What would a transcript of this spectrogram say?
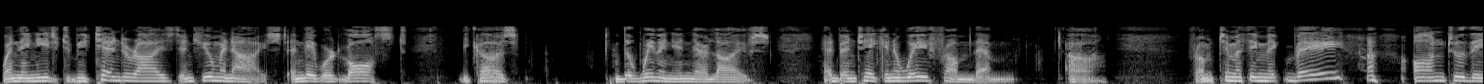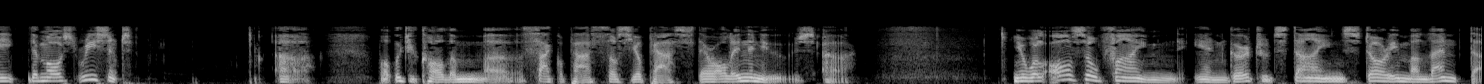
when they needed to be tenderized and humanized and they were lost because the women in their lives had been taken away from them. Uh, from Timothy McVeigh on to the, the most recent, uh, what would you call them, uh, psychopaths, sociopaths. They're all in the news. Uh, you will also find in Gertrude Stein's story Malanta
